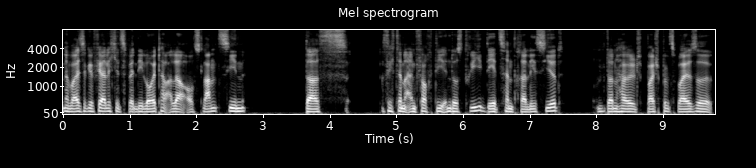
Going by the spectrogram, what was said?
eine Weise gefährlich ist, wenn die Leute alle aufs Land ziehen, dass sich dann einfach die Industrie dezentralisiert und dann halt beispielsweise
